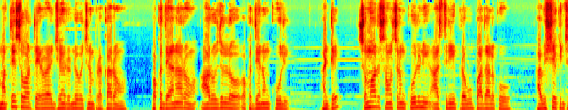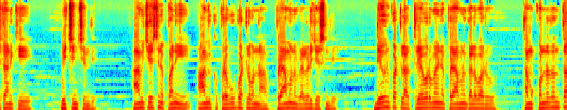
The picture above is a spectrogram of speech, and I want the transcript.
మత్తేసు వార్త ఇరవై అధ్యాయం రెండవ వచనం ప్రకారం ఒక దేనారం ఆ రోజుల్లో ఒక దినం కూలి. అంటే సుమారు సంవత్సరం కూలిని ఆ స్త్రీ ప్రభు పాదాలకు అభిషేకించడానికి వెచ్చించింది. ఆమె చేసిన పని ఆమెకు ప్రభు పట్ల ఉన్న ప్రేమను వెల్లడి చేసింది. దేవుని పట్ల తీవ్రమైన ప్రేమను గలవారు తమకున్నదంతా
